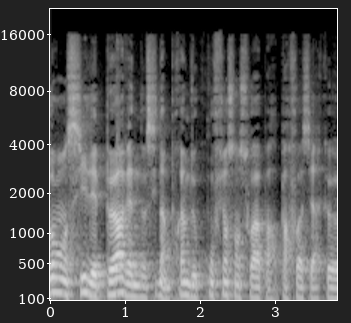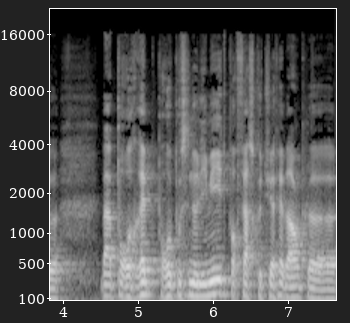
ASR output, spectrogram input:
Souvent aussi les peurs viennent aussi d'un problème de confiance en soi par, parfois. C'est-à-dire que bah, pour, pour repousser nos limites, pour faire ce que tu as fait par exemple, euh,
